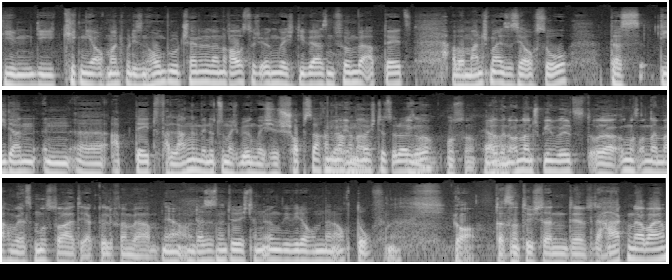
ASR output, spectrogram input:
Die, die kicken ja auch manchmal diesen Homebrew-Channel dann raus durch irgendwelche diversen Firmware-Updates. Aber manchmal ist es ja auch so, dass die dann ein äh, Update verlangen, wenn du zum Beispiel irgendwelche Shop-Sachen Ja, machen immer. möchtest oder immer so. Musst du. Ja. Also wenn du online spielen willst oder irgendwas online machen willst, musst du halt die aktuelle Firmware haben. Ja, und das ist natürlich dann irgendwie wiederum dann auch doof. Ne? Ja, das ist natürlich dann der, der Haken dabei.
